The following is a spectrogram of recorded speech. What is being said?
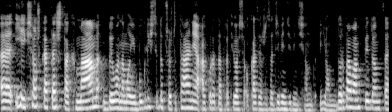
e, i jej książka też tak mam. Była na mojej boogliście do przeczytania. Akurat natrafiła się okazja, że za 9,90 ją dorwałam w Biedronce,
